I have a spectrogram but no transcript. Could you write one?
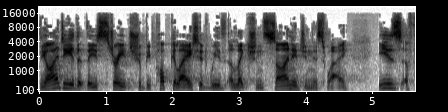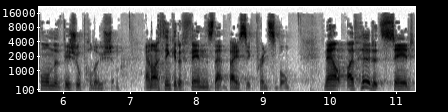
The idea that these streets should be populated with election signage in this way is a form of visual pollution, and I think it offends that basic principle. Now, I've heard it said,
